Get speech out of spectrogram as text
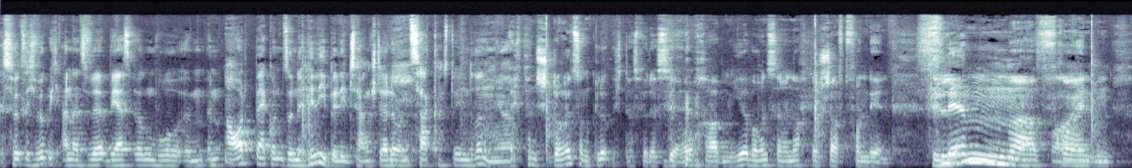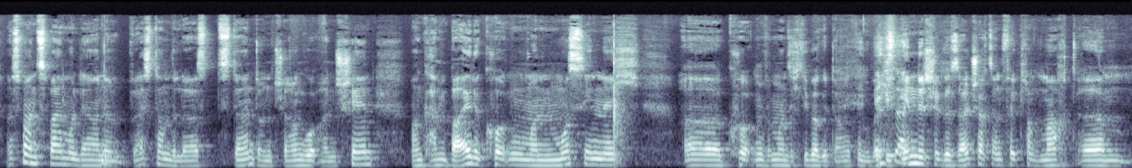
es hört sich wirklich an, als wäre es irgendwo im, im Outback und so eine Hillybilly-Tankstelle und zack, hast du ihn drin. Ja. Ich bin stolz und glücklich, dass wir das hier auch haben, hier bei uns in der Nachbarschaft von den Flimmer-Freunden. Das waren zwei moderne Western, The Last Stand und Django Unchained. Man kann beide gucken, man muss sie nicht äh, gucken, wenn man sich lieber Gedanken über Ich die sag- indische Gesellschaftsentwicklung macht. Ähm,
